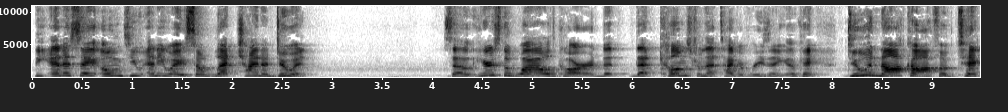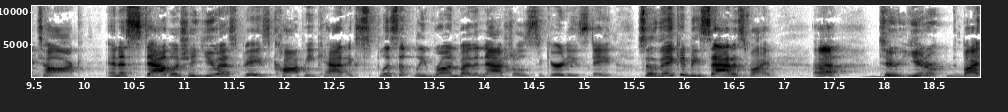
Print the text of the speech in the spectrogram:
The NSA owns you anyway, so let China do it. So here's the wild card that that comes from that type of reasoning. Okay, do a knockoff of TikTok and establish a US based copycat explicitly run by the national security state so they can be satisfied. Uh, to uni- by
